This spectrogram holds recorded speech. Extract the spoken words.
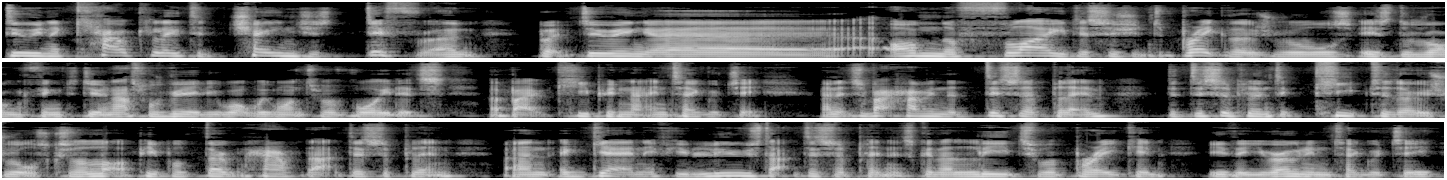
doing a calculated change is different but doing a on the fly decision to break those rules is the wrong thing to do. And that's really what we want to avoid. It's about keeping that integrity and it's about having the discipline, the discipline to keep to those rules because a lot of people don't have that discipline. And again, if you lose that discipline, it's going to lead to a break in either your own integrity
